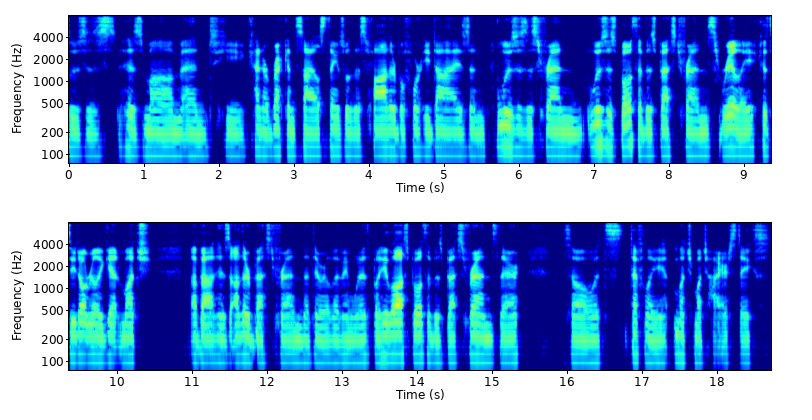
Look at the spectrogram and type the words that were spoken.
loses his mom and he kind of reconciles things with his father before he dies and loses his friend loses both of his best friends really because you don't really get much about his other best friend that they were living with but he lost both of his best friends there so it's definitely much much higher stakes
